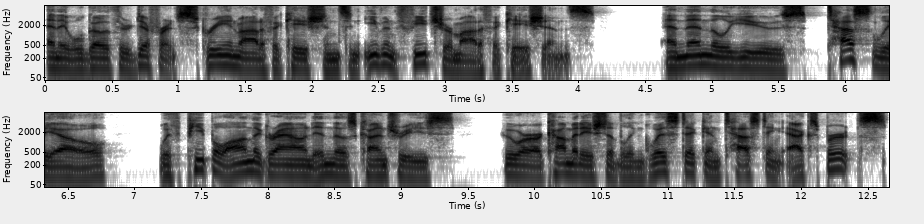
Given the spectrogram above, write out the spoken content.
and they will go through different screen modifications and even feature modifications. And then they'll use Testlio with people on the ground in those countries who are a combination of linguistic and testing experts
